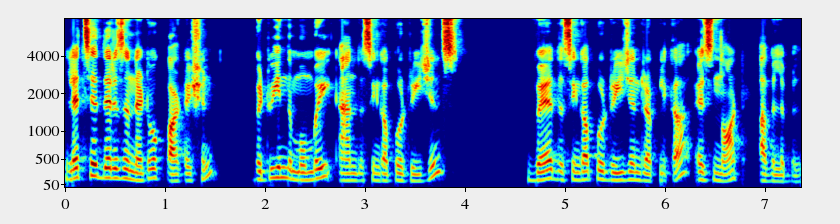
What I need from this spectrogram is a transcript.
Let's say there is a network partition between the Mumbai and the Singapore regions where the Singapore region replica is not available.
